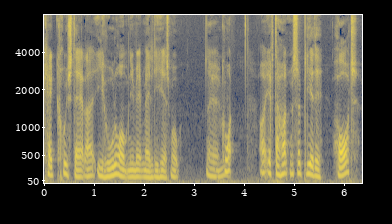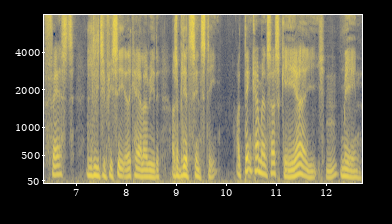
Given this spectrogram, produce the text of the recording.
kalkkrystaller i hulrummen imellem alle de her små øh, mm. korn. Og efterhånden så bliver det hårdt, fast, litificeret kalder vi det, og så bliver det til en sten. Og den kan man så skære i mm. med en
